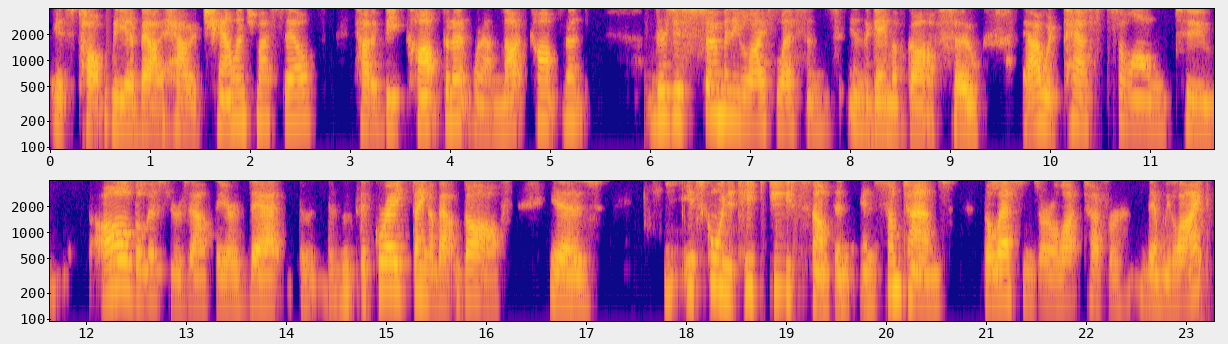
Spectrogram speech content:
It's taught me about how to challenge myself, how to be confident when I'm not confident. There's just so many life lessons in the game of golf. So I would pass along to all the listeners out there that the, the, the great thing about golf is it's going to teach you something. And sometimes the lessons are a lot tougher than we like,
